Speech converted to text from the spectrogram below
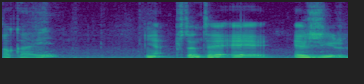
Ok. Yeah, portanto, é, é, é giro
